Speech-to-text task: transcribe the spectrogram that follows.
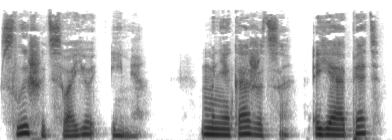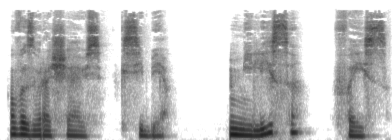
слышать свое имя. Мне кажется, я опять возвращаюсь к себе. Мелиса Фейс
